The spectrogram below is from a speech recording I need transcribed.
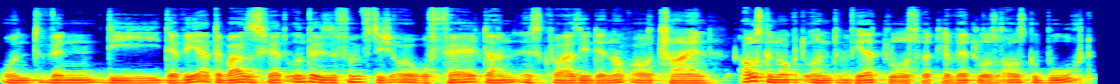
und wenn die, der Wert, der Basiswert unter diese 50 Euro fällt, dann ist quasi der Knockout-Schein ausgenockt und wertlos, wird wertlos ausgebucht.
